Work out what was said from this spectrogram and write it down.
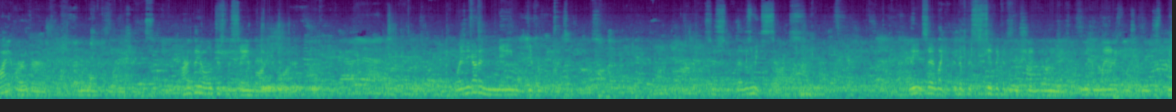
why are there multiple oceans? Aren't they all just the same body of water? Why they gotta name different parts of these? Just, that doesn't make sense. They instead, like the Pacific Ocean and the Atlantic Ocean would just be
